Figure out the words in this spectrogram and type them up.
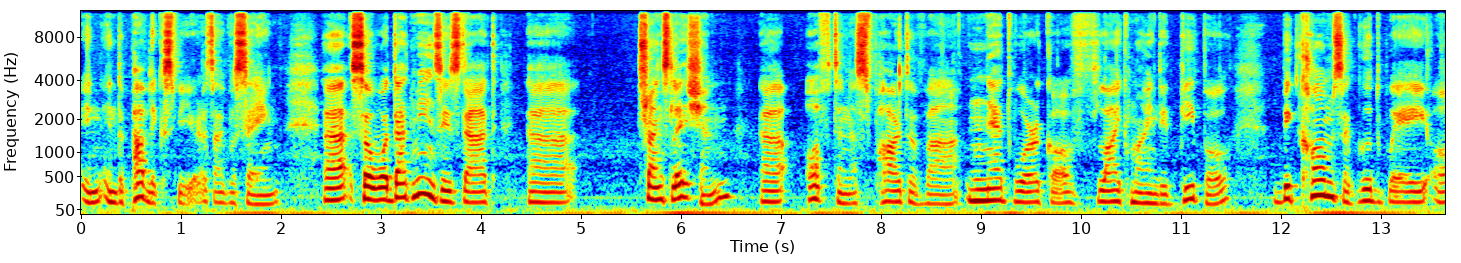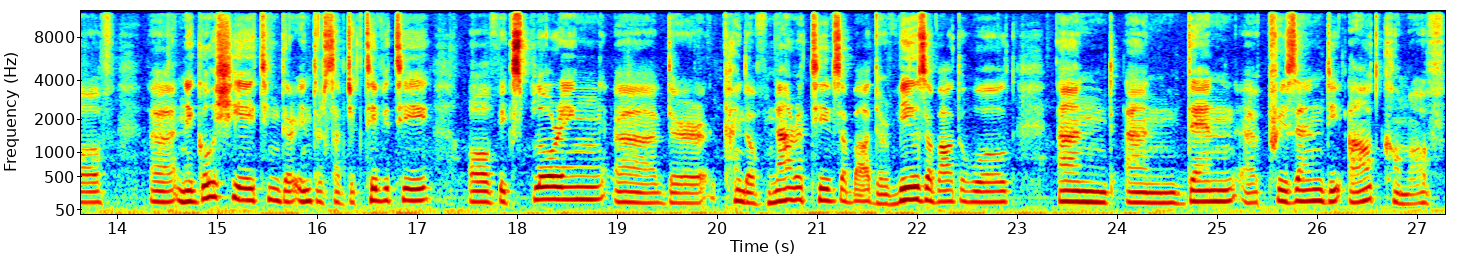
in, in the public sphere, as I was saying. so, what that means is that translation uh, often as part of a network of like minded people, becomes a good way of uh, negotiating their intersubjectivity, of exploring uh, their kind of narratives about their views about the world, and and then uh, present the outcome of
